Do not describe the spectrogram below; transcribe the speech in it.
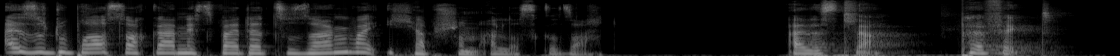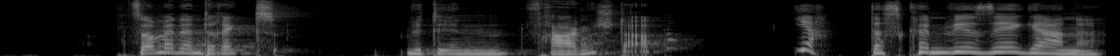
Also du brauchst auch gar nichts weiter zu sagen, weil ich habe schon alles gesagt. Alles klar. Perfekt. Sollen wir dann direkt mit den Fragen starten? Ja, das können wir sehr gerne.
